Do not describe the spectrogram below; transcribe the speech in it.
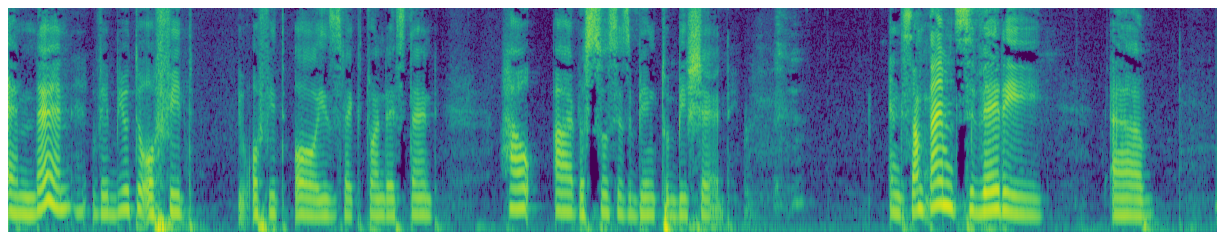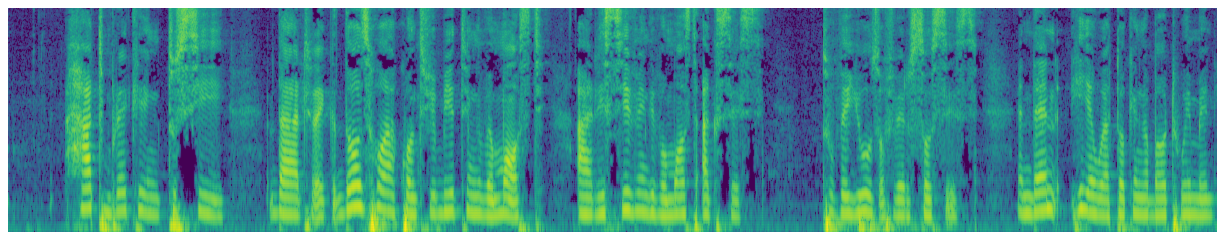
And then the beauty of it of it all is like to understand how are resources being to be shared. And sometimes it's very uh, heartbreaking to see that like those who are contributing the most are receiving the most access to the use of the resources. And then here we are talking about women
